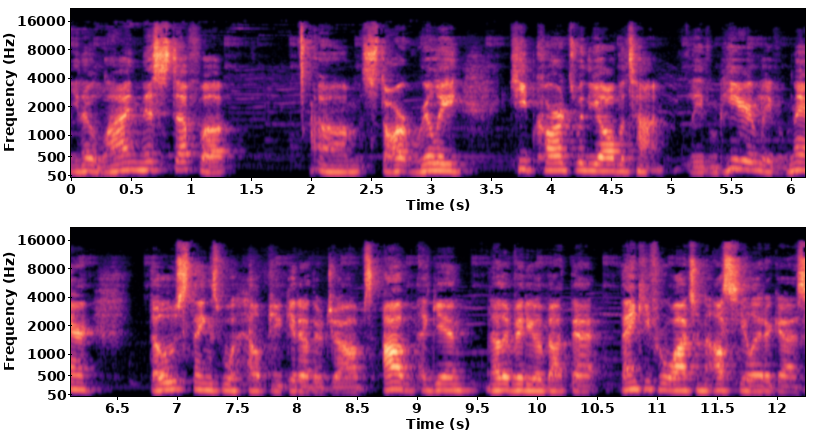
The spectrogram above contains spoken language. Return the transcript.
You know, line this stuff up. Um, start really keep cards with you all the time. Leave them here, leave them there. Those things will help you get other jobs. Um, again, another video about that. Thank you for watching. I'll see you later, guys.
